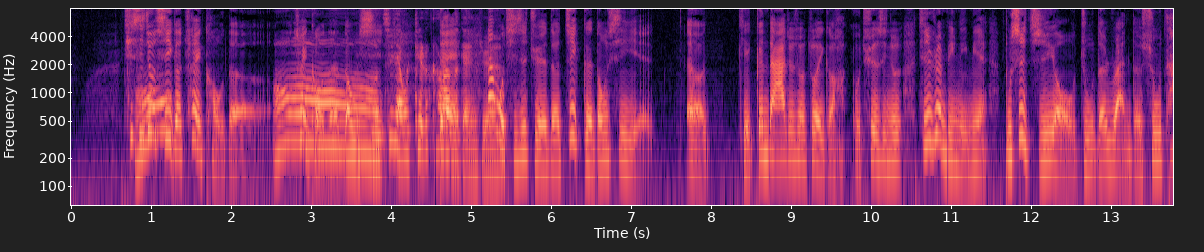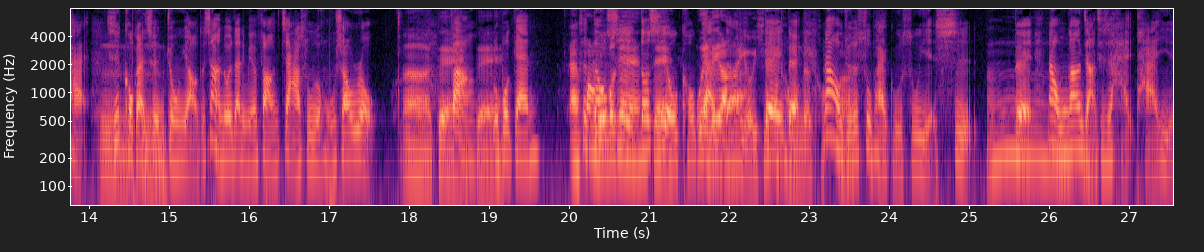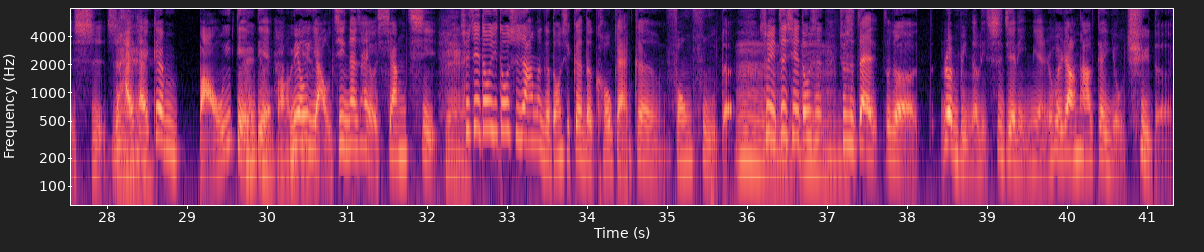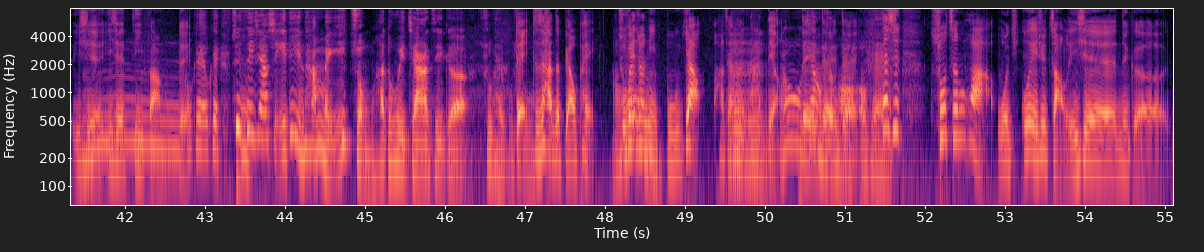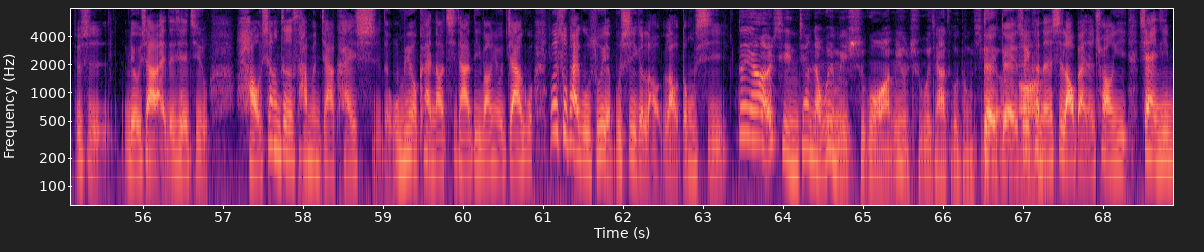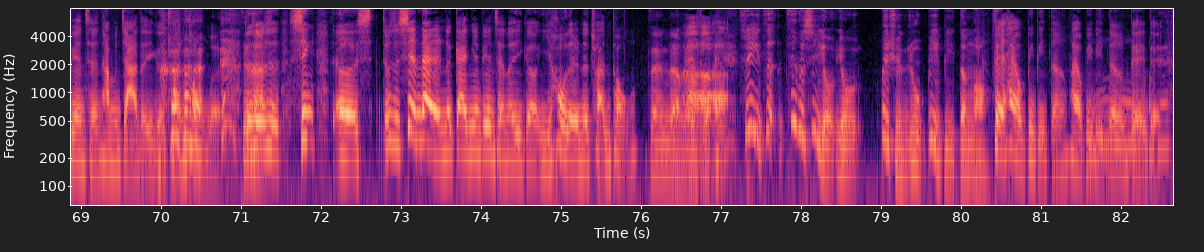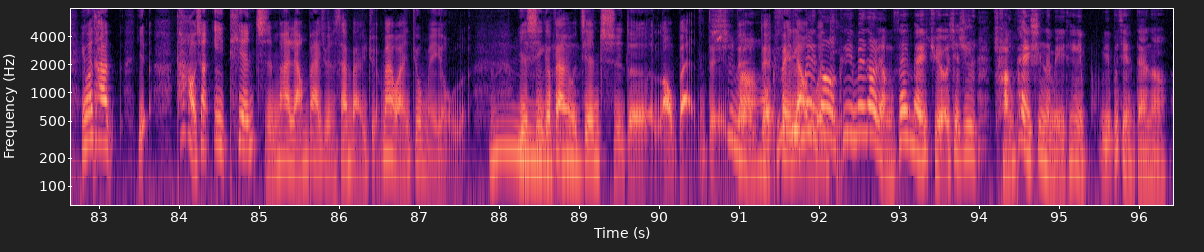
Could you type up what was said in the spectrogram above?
其实就是一个脆口的、哦、脆口的东西，吃起来会 K 的的感觉。但我其实觉得这个东西也呃也跟大家就是说做一个有趣的事情，就是其实润饼里面不是只有煮的软的蔬菜，嗯、其实口感是很重要的。嗯、像很多人在里面放炸酥的红烧肉，啊对，放萝卜干，哎，这都是都是有口感的，让它有一些不同的口。那我觉得素排骨酥也是，嗯，对。那我们刚刚讲，其实海苔也是，只是海苔更。薄一点点，没有咬劲，但是它有香气，对，所以这些东西都是让那个东西更的口感更丰富的，嗯，所以这些都是就是在这个。润饼的世界里面，会让它更有趣的一些、嗯、一些地方。对，OK OK，所以这家是一定，它每一种它都会加这个素排骨酥，对，这是它的标配，哦、除非说你不要，它才会拿掉。嗯、对对对，对，OK。但是说真话，我我也去找了一些那个，就是留下来的一些记录，好像这个是他们家开始的，我没有看到其他地方有加过，因为素排骨酥也不是一个老老东西。对呀、啊，而且你这样讲，我也没吃过啊，没有吃过加这个东西。对对，所以可能是老板的创意。现在已经变成他们家的一个传统了，就是新呃，就是现代人的概念变成了一个以后的人的传统。真的没错，哎，所以这这个是有有被选入必比登哦。对，还有必比登，还有必比登，对对，因为他也他好像一天只卖两百卷、三百卷，卖完就没有了。嗯，也是一个非常有坚持的老板，对，是吗？对，备料问题可以卖到两三百卷，而且是常态性的，每一天也也不简单啊。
